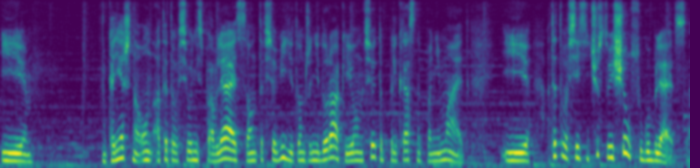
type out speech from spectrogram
И, конечно, он от этого всего не справляется, он это все видит, он же не дурак, и он все это прекрасно понимает. И от этого все эти чувства еще усугубляются.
